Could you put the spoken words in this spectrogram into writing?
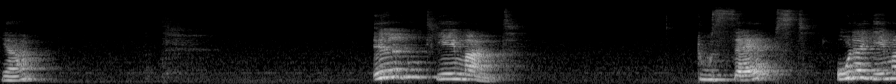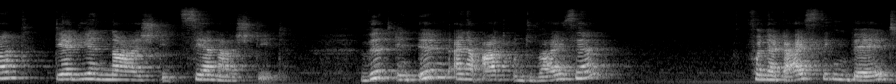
Ja? Irgendjemand, du selbst oder jemand, der dir nahe steht, sehr nahe steht, wird in irgendeiner Art und Weise von der geistigen Welt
